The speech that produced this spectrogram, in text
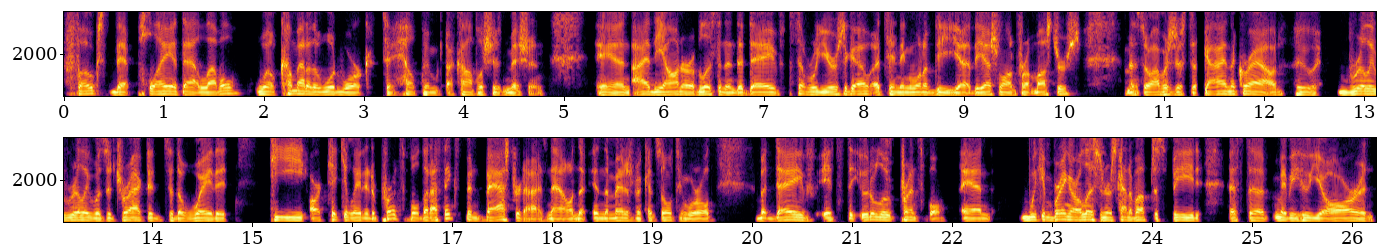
folks that play at that level will come out of the woodwork to help him accomplish his mission. And I had the honor of listening to Dave several years ago, attending one of the uh, the Echelon Front musters, and so I was just a guy in the crowd who really, really was attracted to the way that he articulated a principle that I think's been bastardized now in the in the management consulting world. But Dave, it's the OODA loop principle, and we can bring our listeners kind of up to speed as to maybe who you are and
